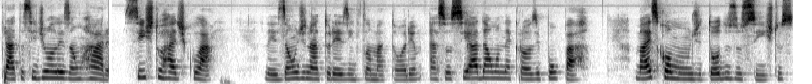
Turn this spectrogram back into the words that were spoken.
Trata-se de uma lesão rara. Cisto radicular lesão de natureza inflamatória associada a uma necrose pulpar, mais comum de todos os cistos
